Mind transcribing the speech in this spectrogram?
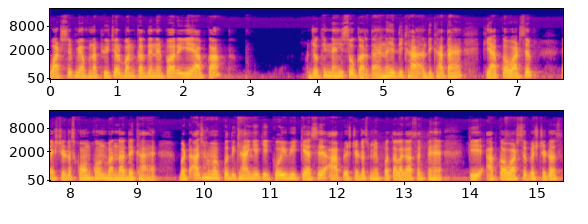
व्हाट्सएप में अपना फ्यूचर बंद कर देने पर ये आपका जो कि नहीं शो करता है, नहीं दिखा, दिखाता है कि आपका व्हाट्सएप स्टेटस कौन कौन बंदा देखा है। बट आज हम आपको दिखाएँगे कि कोई भी कैसे आप स्टेटस में पता लगा सकते हैं कि आपका व्हाट्सएप स्टेटस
